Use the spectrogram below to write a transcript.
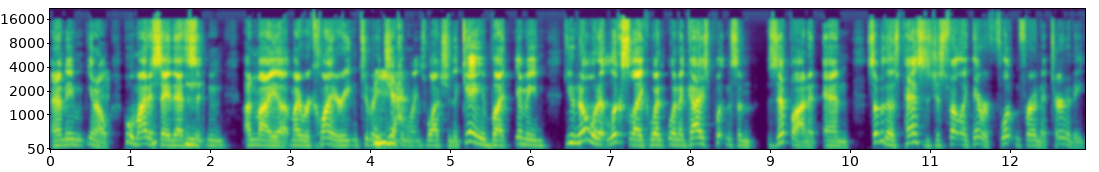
And I mean, you know, who am I to say that sitting on my uh, my recliner eating too many chicken yeah. wings watching the game? But I mean, you know what it looks like when when a guy's putting some zip on it, and some of those passes just felt like they were floating for an eternity.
